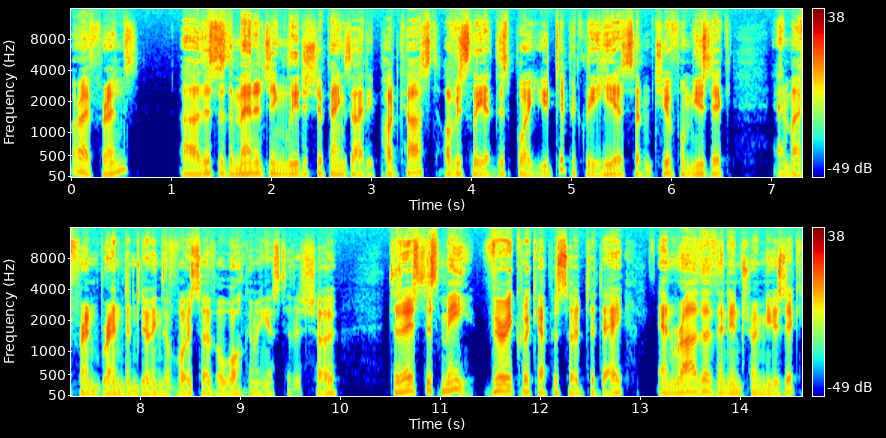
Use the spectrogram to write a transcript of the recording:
All right, friends. Uh, this is the Managing Leadership Anxiety podcast. Obviously, at this point, you typically hear some cheerful music and my friend Brendan doing the voiceover welcoming us to the show. Today, it's just me. Very quick episode today. And rather than intro music,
